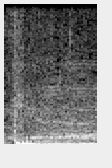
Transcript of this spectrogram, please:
with you.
